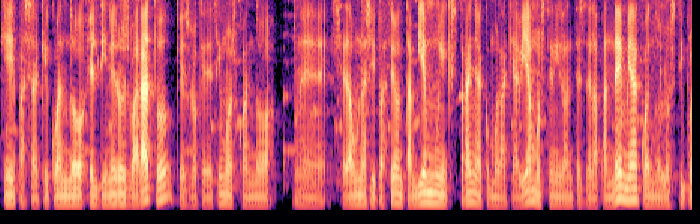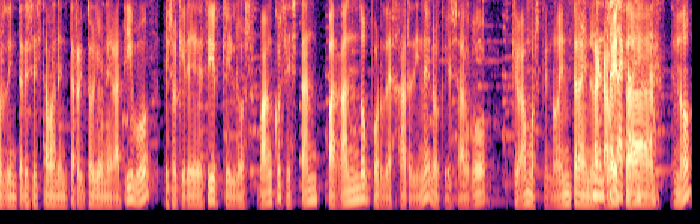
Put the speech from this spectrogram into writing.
¿Qué pasa? Que cuando el dinero es barato, que es lo que decimos cuando eh, se da una situación también muy extraña como la que habíamos tenido antes de la pandemia, cuando los tipos de interés estaban en territorio negativo, eso quiere decir que los bancos están pagando por dejar dinero, que es algo que vamos, que no entra en No la entra en la cabeza, cabeza. ¿no?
